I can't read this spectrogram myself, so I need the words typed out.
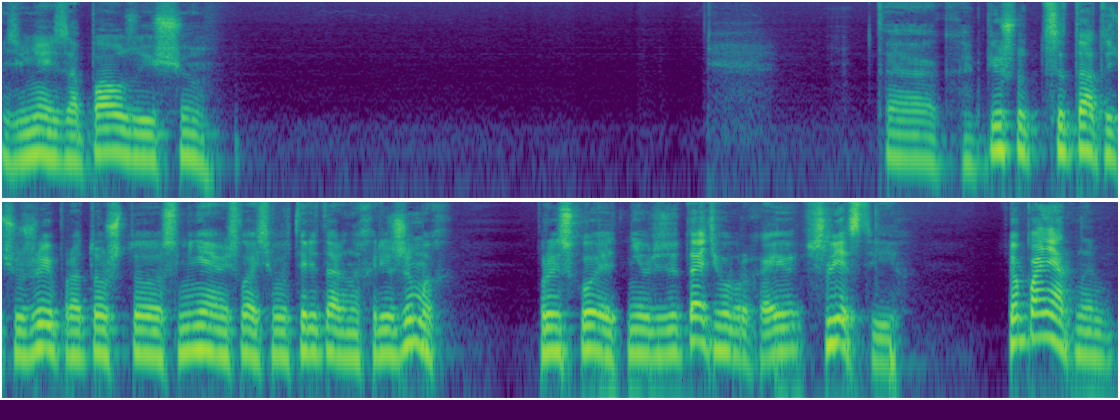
извиняюсь за паузу еще. Так, пишут цитаты чужие про то, что сменяемость власти в авторитарных режимах происходит не в результате выборов, а и вследствие их. Все понятно.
